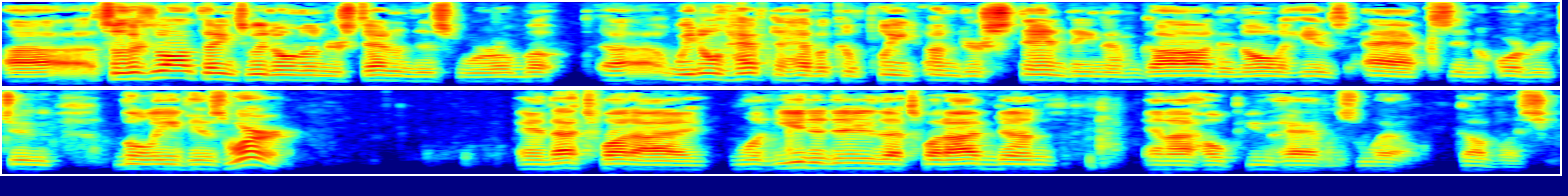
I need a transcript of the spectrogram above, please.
Uh, so there's a lot of things we don't understand in this world, but uh, we don't have to have a complete understanding of God and all of His acts in order to believe His word. And that's what I want you to do. That's what I've done, and I hope you have as well. God bless you.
